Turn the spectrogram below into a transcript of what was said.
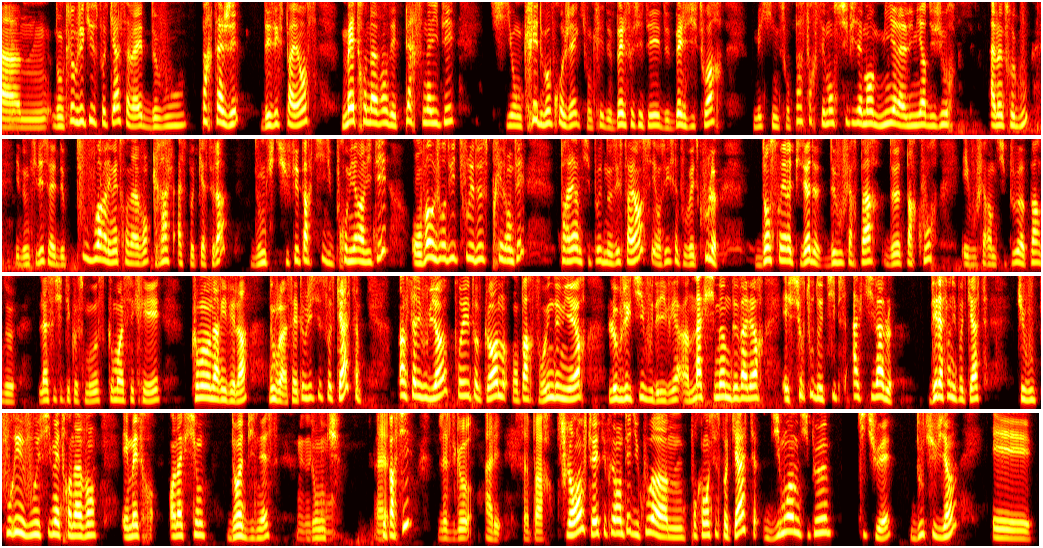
Euh, donc l'objectif de ce podcast, ça va être de vous partager des expériences, mettre en avant des personnalités qui ont créé de beaux projets, qui ont créé de belles sociétés, de belles histoires, mais qui ne sont pas forcément suffisamment mis à la lumière du jour à notre goût. Et donc l'idée, ça va être de pouvoir les mettre en avant grâce à ce podcast-là. Donc tu fais partie du premier invité. On va aujourd'hui tous les deux se présenter, parler un petit peu de nos expériences, et on s'est dit que ça pouvait être cool dans ce premier épisode de vous faire part de notre parcours et vous faire un petit peu euh, part de la société Cosmos, comment elle s'est créée, comment on en est arrivé là. Donc voilà, ça va être l'objectif de ce podcast. Installez-vous bien, prenez les popcorn, on part pour une demi-heure. L'objectif, vous délivrer un maximum de valeur et surtout de tips activables dès la fin du podcast que vous pourrez vous aussi mettre en avant et mettre en action dans votre business. Exactement. Donc, Ouais. c'est parti? Let's go, Allez. ça part. Florent, je te laisse te présenter du coup euh, pour commencer ce podcast. Dis-moi un petit peu qui tu es, d'où tu viens et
